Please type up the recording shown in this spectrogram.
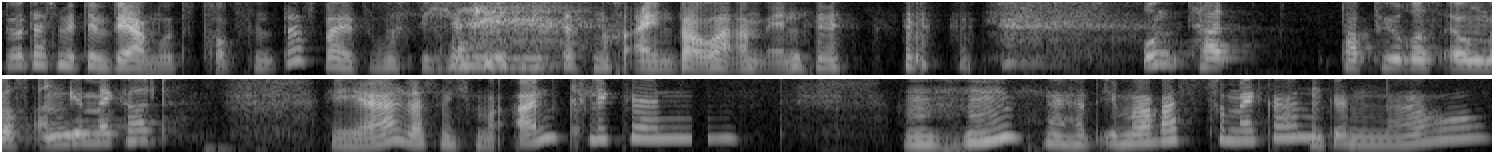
Nur das mit dem Wermutstropfen, das weiß, wusste ich jetzt nicht, wie ich das noch einbaue am Ende. und hat Papyrus irgendwas angemeckert? Ja, lass mich mal anklicken. Mhm, er hat immer was zu meckern, genau.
